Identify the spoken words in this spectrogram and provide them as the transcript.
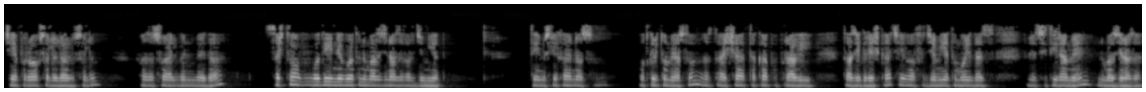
че пророк саллалаху алейхи васалам Хазрат Суайл бин Беда също води неговата намаз джаназа в джамият. Те мислиха на открито място, Хазрат Айша така поправи тази грешка, че в джамията може да рецитираме намаз джаназа.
